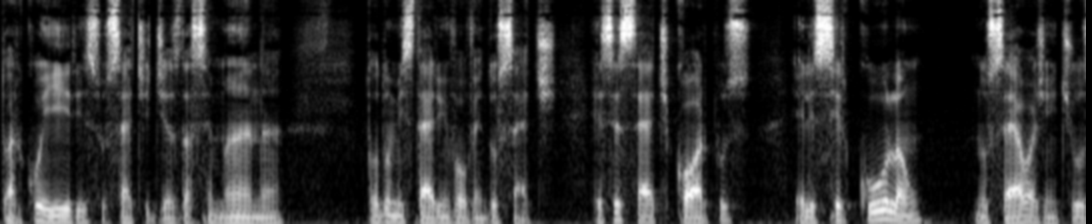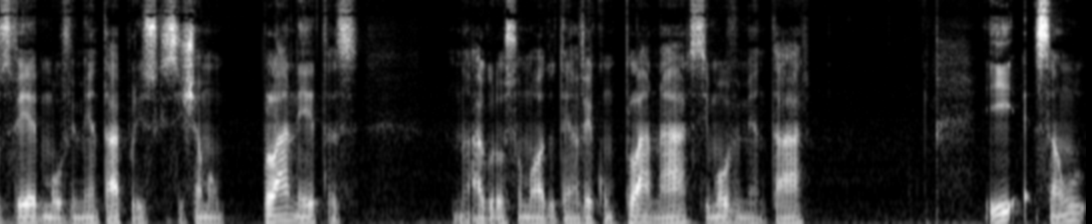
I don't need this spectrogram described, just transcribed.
do arco-íris, os sete dias da semana, todo o mistério envolvendo os sete. Esses sete corpos, eles circulam no céu, a gente os vê movimentar, por isso que se chamam planetas a grosso modo tem a ver com planar, se movimentar. E são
